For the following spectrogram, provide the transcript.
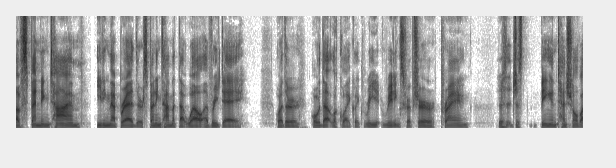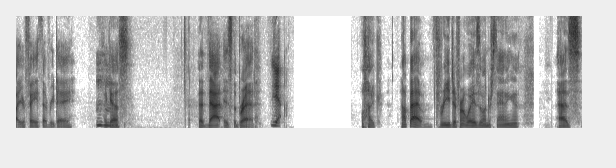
of spending time eating that bread or spending time at that well every day. Whether what would that look like? Like re- reading scripture, praying, just just being intentional about your faith every day, I mm-hmm. guess. That that is the bread. Yeah. like not bad three different ways of understanding it as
